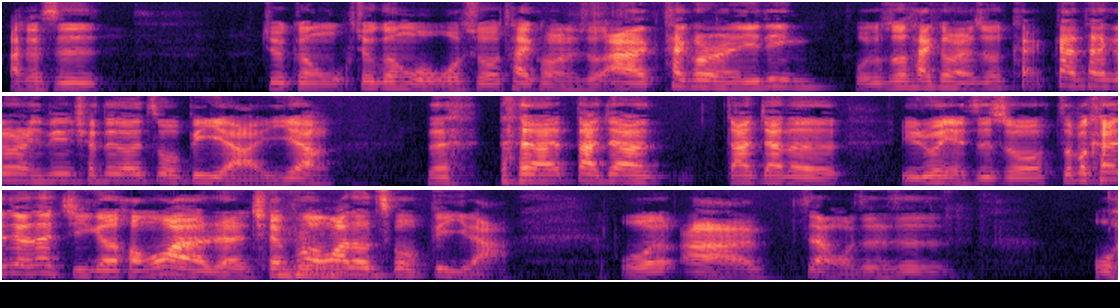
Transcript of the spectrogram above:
啊，可是就跟就跟我我说太空人说啊，太空人一定，我就说太空人说看干太空人一定全队都会作弊啊一样，那 大家大家大家的舆论也是说，怎么可能就那几个红袜的人全部红袜都作弊啦？我啊，这样我真的是我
